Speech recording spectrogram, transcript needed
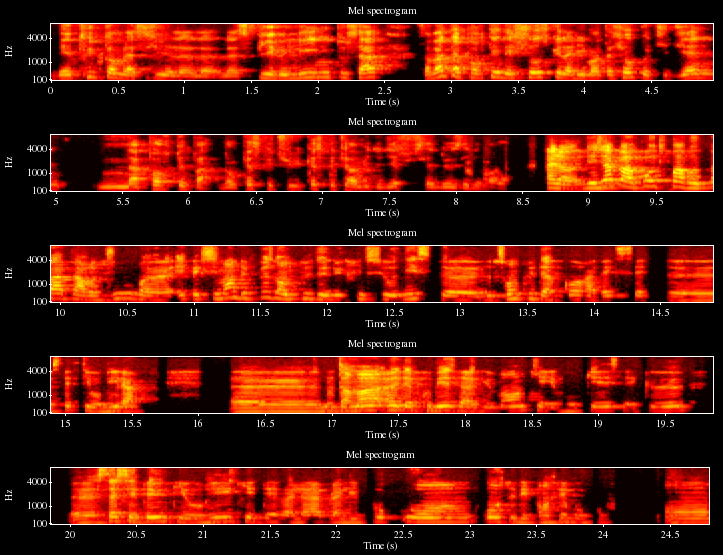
des trucs comme la, la, spiruline, tout ça. Ça va t'apporter des choses que l'alimentation quotidienne n'apporte pas. Donc, qu'est-ce que, tu, qu'est-ce que tu as envie de dire sur ces deux éléments-là? Alors, déjà, par rapport aux trois repas par jour, euh, effectivement, de plus en plus de nutritionnistes euh, ne sont plus d'accord avec cette, euh, cette théorie-là. notamment, un des premiers arguments qui est évoqué, c'est que ça, c'était une théorie qui était valable à l'époque où on, se dépensait beaucoup. On,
